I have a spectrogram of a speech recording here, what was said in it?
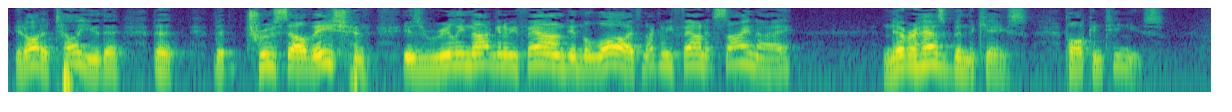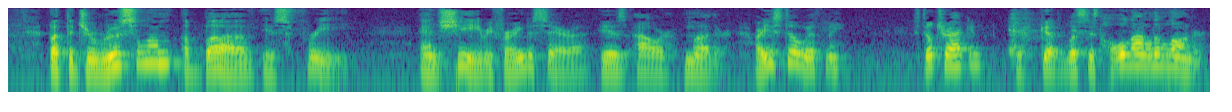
it ought to tell you that, that, that true salvation is really not going to be found in the law. It's not going to be found at Sinai. Never has been the case. Paul continues. But the Jerusalem above is free and she, referring to Sarah, is our mother. Are you still with me? Still tracking? Good. Good. Let's just hold on a little longer.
